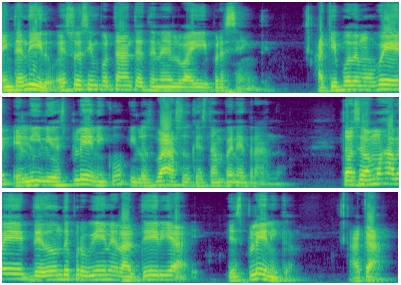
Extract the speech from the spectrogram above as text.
Entendido, eso es importante tenerlo ahí presente. Aquí podemos ver el hilio esplénico y los vasos que están penetrando. Entonces vamos a ver de dónde proviene la arteria esplénica. Acá.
